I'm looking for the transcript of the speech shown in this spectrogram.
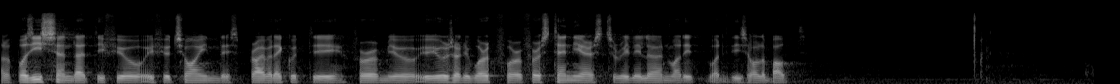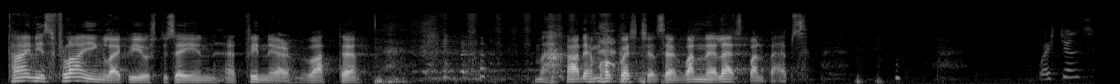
of position that if you if you join this private equity firm, you, you usually work for first 10 years to really learn what it what it is all about. Time is flying, like we used to say in at Finnair, but uh, are there more questions? And one uh, last one, perhaps. Questions?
